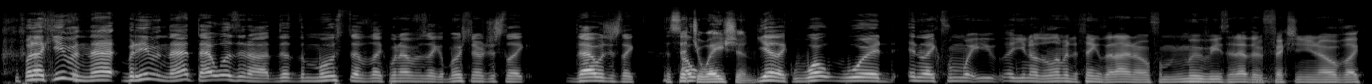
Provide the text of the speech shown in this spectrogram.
But like even that, but even that, that wasn't a the the most of like when I was like emotional. I was just like that was just like the situation. yeah, like what would and like from what you you know the limited things that I know from movies and other fiction, you know, of like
